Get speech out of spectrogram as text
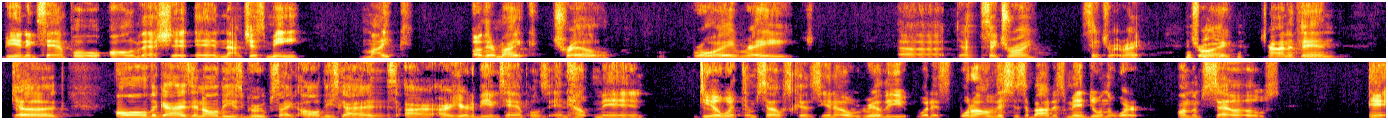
be an example. All of that shit, and not just me, Mike, other Mike, Trell, Roy, Ray. Uh, did I say Troy? I say Troy, right? Troy, Jonathan, Doug all the guys in all these groups, like all these guys are are here to be examples and help men deal with themselves. Because you know, really, what is what all this is about is men doing the work on themselves and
